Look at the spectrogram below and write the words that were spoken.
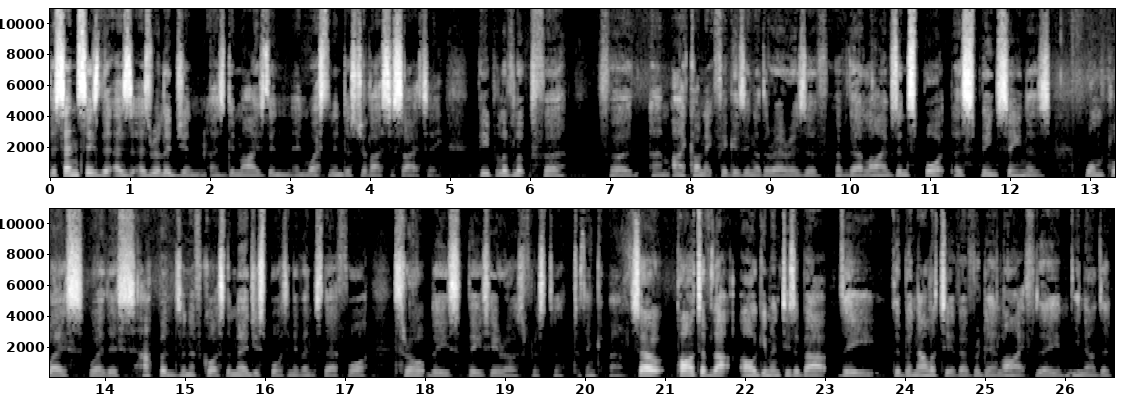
the sense is that as as religion has demised in, in Western industrialized society, people have looked for for um, iconic figures in other areas of, of their lives, and sport has been seen as one place where this happens, and of course the major sporting events therefore throw up these these heroes for us to, to think about. So part of that argument is about the the banality of everyday life, the you know the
